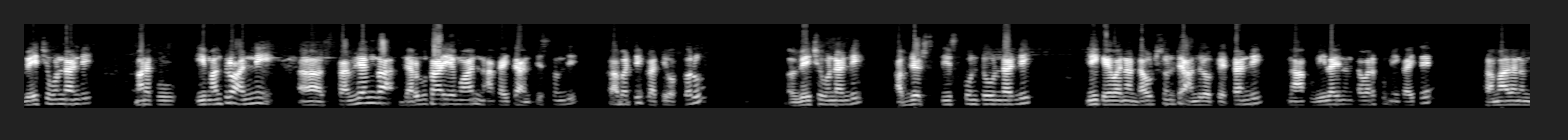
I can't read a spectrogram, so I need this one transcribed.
వేచి ఉండండి. మనకు ఈ మంత్లో అన్ని శ్రవ్యంగా సవ్యంగా జరుగుతాయేమో అని నాకైతే అనిపిస్తుంది. కాబట్టి ప్రతి ఒక్కరూ వేచి ఉండండి. అప్డేట్స్ తీసుకుంటూ ఉండండి. మీకు ఏమైనా డౌట్స్ ఉంటే అందులో పెట్టండి. నాకు వీలైనంత వరకు మీకైతే సమాధానం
